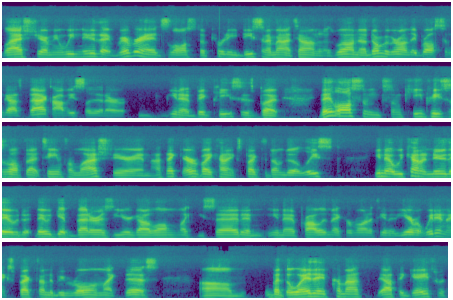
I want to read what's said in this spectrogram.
last year, I mean, we knew that Riverheads lost a pretty decent amount of talent as well. Now, don't get me wrong, they brought some guys back, obviously, that are, you know, big pieces. But, they lost some some key pieces off that team from last year, and I think everybody kind of expected them to at least, you know, we kind of knew they would they would get better as the year got along, like you said, and you know probably make a run at the end of the year, but we didn't expect them to be rolling like this. Um, but the way they've come out out the gates with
